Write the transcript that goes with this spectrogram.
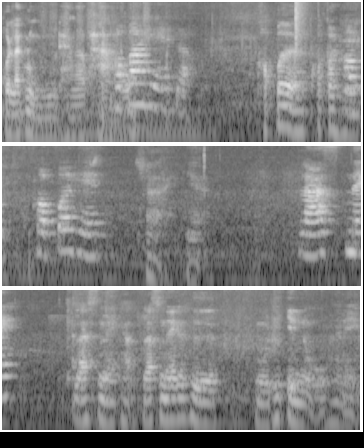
คนละกลุ่มงูทางมะพร้าว copperhead เหรอ copper copperhead copperhead ใช่เนี่ย rat snake rat snake ครับ rat snake ก็คืองูที่กินหนูนั่นเอง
